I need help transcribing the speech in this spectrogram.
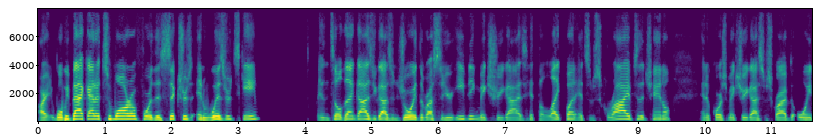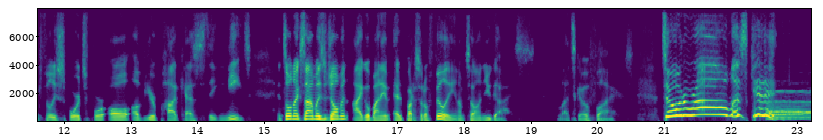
All right, we'll be back at it tomorrow for the Sixers and Wizards game. Until then, guys, you guys enjoyed the rest of your evening. Make sure you guys hit the like button and subscribe to the channel. And of course, make sure you guys subscribe to Owen Philly Sports for all of your podcasting needs. Until next time, ladies and gentlemen, I go by name El Parcero Philly, and I'm telling you guys, let's go Flyers. Two in a row. Let's get it.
